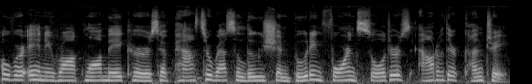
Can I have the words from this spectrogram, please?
Over in Iraq, lawmakers have passed a resolution booting foreign soldiers out of their country.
